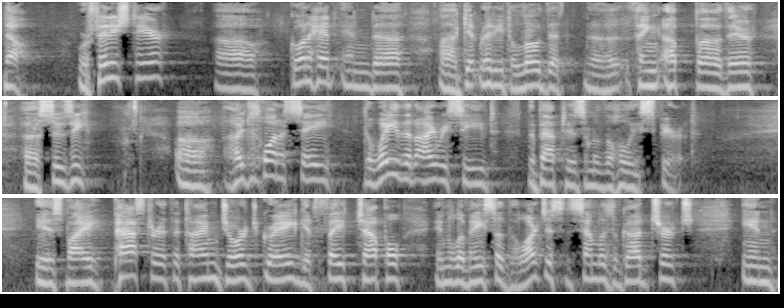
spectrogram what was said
Now, we're finished here. Uh, go ahead and uh, uh, get ready to load that uh, thing up uh, there, uh, Susie. I just want to say the way that I received the baptism of the Holy Spirit is my pastor at the time, George Gregg at Faith Chapel in La Mesa, the largest Assemblies of God church in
